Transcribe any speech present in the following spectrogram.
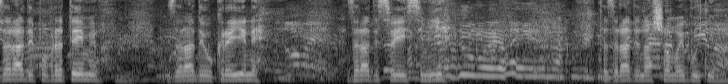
Заради побратимів, заради України, заради своєї сім'ї. та заради нашого майбутнього.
